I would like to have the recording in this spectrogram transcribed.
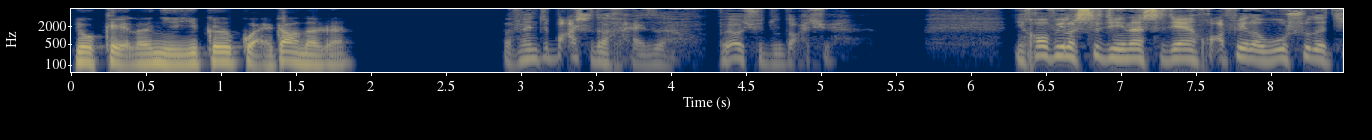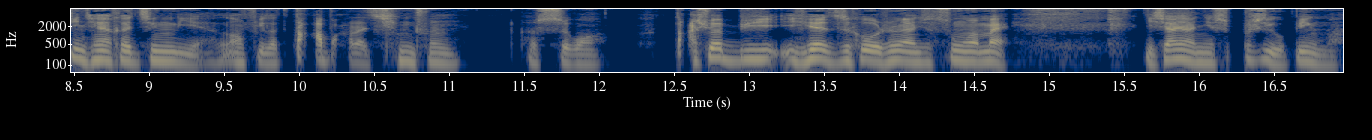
又给了你一根拐杖的人。百分之八十的孩子不要去读大学，你耗费了十几年的时间，花费了无数的金钱和精力，浪费了大把的青春和时光。大学毕业之后仍然去送外卖，你想想，你是不是有病吗？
